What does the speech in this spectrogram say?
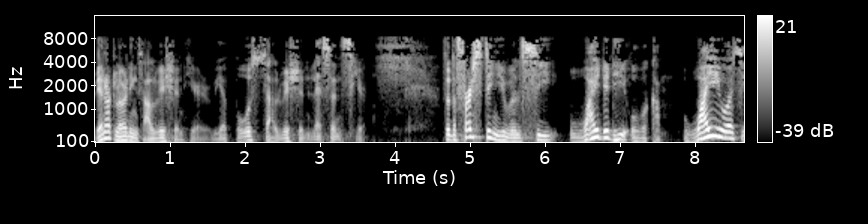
We are not learning salvation here. We are post-salvation lessons here. So the first thing you will see, why did he overcome? Why he was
